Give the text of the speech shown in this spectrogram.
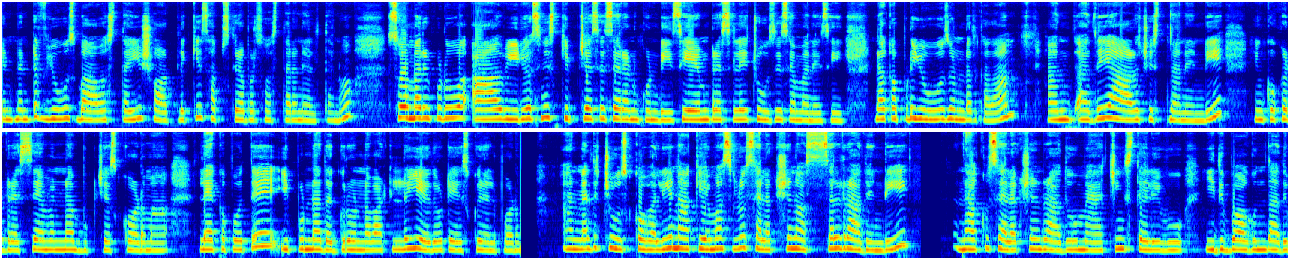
ఏంటంటే వ్యూస్ బాగా వస్తాయి షార్ట్లకి సబ్స్క్రైబర్స్ వస్తారని వెళ్తాను. సో మరి ఇప్పుడు ఆ వీడియోస్ని స్కిప్ చేసేసారనుకోండి సేమ్ డ్రెస్లే చూసేసామనేసి నాకు అప్పుడు యూజ్ ఉండదు కదా. అన్- అదే ఆలోచిస్తున్నానండి. ఇంకొక డ్రెస్ ఏమన్నా బుక్ చేసుకోవడమా? లేకపోతే ఇప్పుడు నా దగ్గర ఉన్న వాటిల్లో ఏదో ఒకటి వేసుకుని వెళ్ళిపోవడం. అన్నది చూసుకోవాలి. నాకేమో అసలు సెలక్షన్ అస్సలు రాదండి. నాకు సెలక్షన్ రాదు మ్యాచింగ్స్ తెలియవు ఇది బాగుందా అది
